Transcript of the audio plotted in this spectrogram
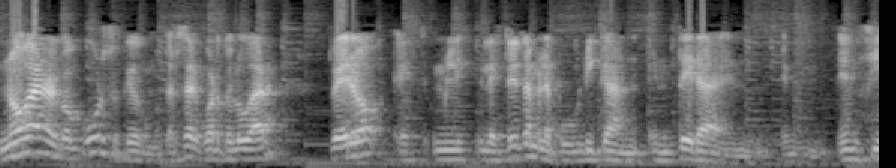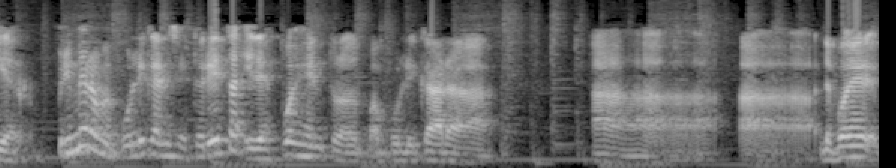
No gano el concurso, quedo como tercer cuarto lugar, pero la historieta me la publican entera en, en, fierro. Primero me publican esa historieta y después entro a publicar a... a, después,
